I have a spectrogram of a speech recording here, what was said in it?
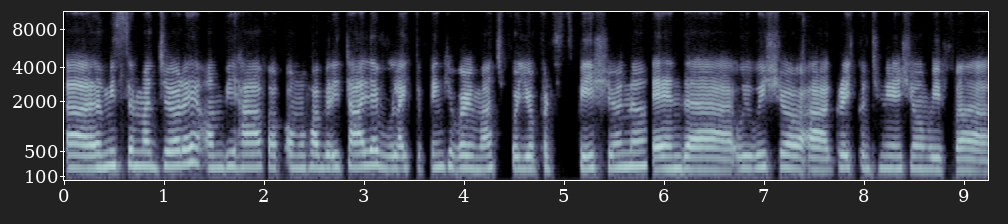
Uh, Mr. Maggiore, on behalf of Homo Faber Italia, we would like to thank you very much for your participation and uh, we wish you a great continuation with uh,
